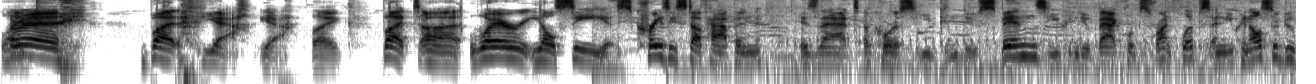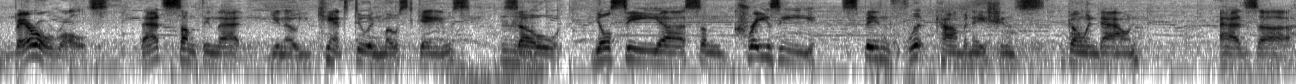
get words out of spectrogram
Hooray! but yeah, yeah, like, but uh, where you'll see crazy stuff happen is that, of course, you can do spins, you can do backflips, front flips, and you can also do barrel rolls. That's something that you know you can't do in most games. So you'll see uh, some crazy spin flip combinations going down as uh,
